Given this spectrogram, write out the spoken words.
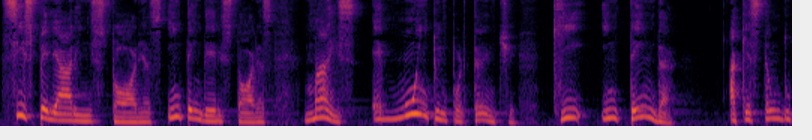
se espelhar em histórias, entender histórias, mas é muito importante que entenda a questão do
